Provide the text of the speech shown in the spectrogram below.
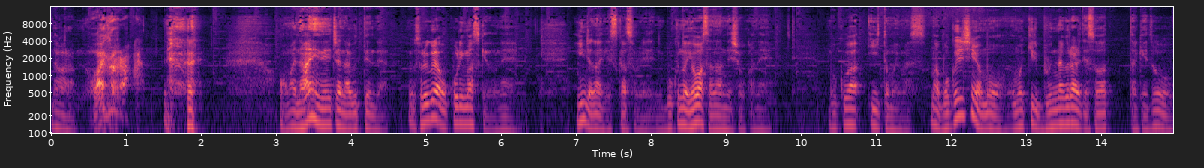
だから「おいこら! 」お前何姉ちゃん殴ってんだよそれぐらい怒りますけどね。いいんじゃないですかそれ僕の弱さなんでしょうかね。僕はいいと思います。まあ僕自身はもう思いっきりぶん殴られて育ったけど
